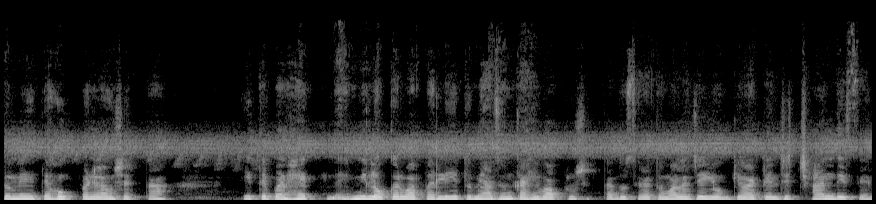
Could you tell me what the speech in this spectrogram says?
तुम्ही इथे हुक पण लावू शकता. इथे पण हे मी लोकर वापरली आहे तुम्ही अजून काही वापरू शकता. दुसरं तुम्हाला जे योग्य वाटेल जे छान दिसेल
